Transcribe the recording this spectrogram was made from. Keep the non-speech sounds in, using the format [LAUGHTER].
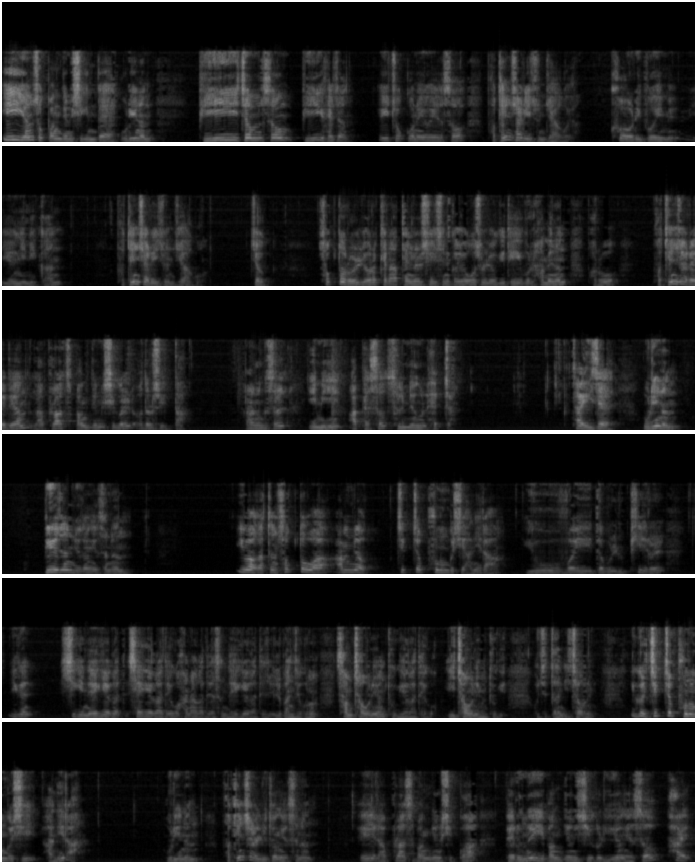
이 연속 방정식인데 우리는 비점성 비회전의 조건에 의해서 포텐셜이 존재하고요. curl이 0이니까 포텐셜이 존재하고 즉 속도를 이렇게 나타낼 수 있으니까 이것을 여기 대입을 하면은 바로 포텐셜에 대한 라플라스 방정식을 얻을 수 있다. 라는 것을 이미 앞에서 설명을 했죠. 자 이제 우리는 비회전 유동에서는 이와 같은 속도와 압력 직접 푸는 것이 아니라 UVWP를 이게 식이 4개가, 3개가 되고 하나가 돼서 4개가 되죠. 일반적으로 3차원이면 2개가 되고 2차원이면 2개. 어쨌든 2차원이면 이걸 직접 푸는 것이 아니라 우리는 포텐셜 유동에서는 A 라플라스 방정식과 베르누이 방정식을 이용해서 파이,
